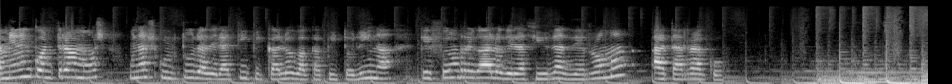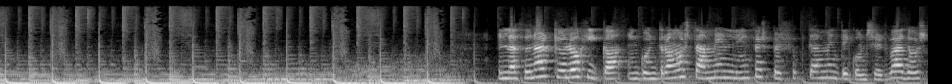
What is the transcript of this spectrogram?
También encontramos una escultura de la típica loba capitolina que fue un regalo de la ciudad de Roma a Tarraco. En la zona arqueológica encontramos también lienzos perfectamente conservados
